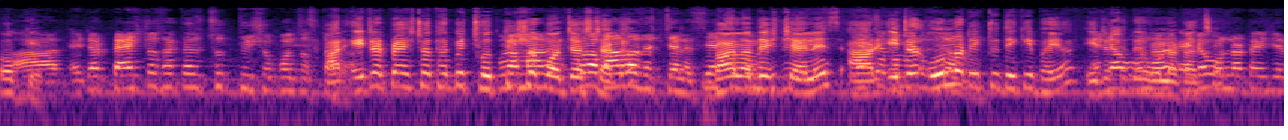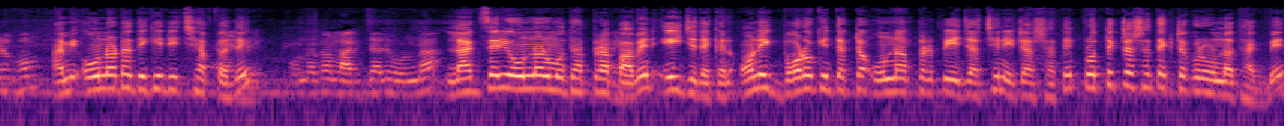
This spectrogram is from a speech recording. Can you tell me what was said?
ওকে আর এটার প্রাইসটা থাকবে 3650 টাকা আর এটার প্রাইসটা থাকবে ছত্রিশশো পঞ্চাশ পুরো টাকা। বাংলাদেশ এর বাংলাদেশ চ্যালেঞ্জ আর এটার দাম। একটু দেখি ভাইয়া। এটার এটা সাথে ওন্না- এটা আছে। ওন্নাটাই যেরকম। আমি অন্যটা দেখিয়ে দিচ্ছি আপনাদের। ওন্নাটা লাক্সারি ওন্না লাক্সারি ওনার মধ্যে আপনারা পাবেন। এই যে দেখেন অনেক বড় কিন্তু একটা ওনা আপনারা পেয়ে যাচ্ছেন এটার সাথে। প্রত্যেকটার সাথে একটা করে ওনা থাকবে।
